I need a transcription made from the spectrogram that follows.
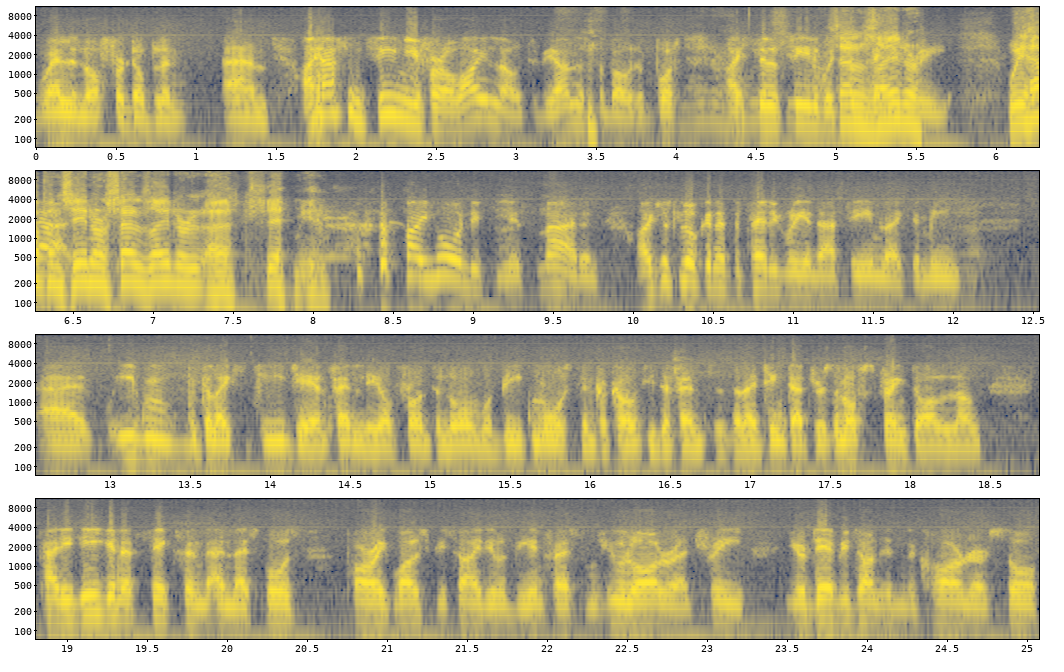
well enough for Dublin. Um, I haven't seen you for a while now, to be honest about it, but I still feel with ourselves either. We yeah. haven't seen ourselves either, uh, Damian. I know, Nickey, it's mad, and I'm just looking at the pedigree in that team. Like, I mean, uh, even with the likes of TJ and Fennelly up front alone, would beat most inter-county defences, and I think that there's enough strength all along. Paddy Deegan at six, and, and I suppose Pádraig Walsh beside him would be interesting. Huw Lawlor at three, your debutant in the corner. So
